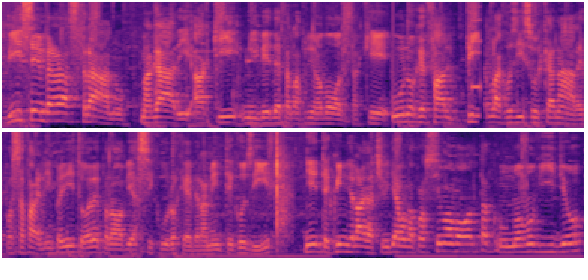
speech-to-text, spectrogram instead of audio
Vi sembrerà strano magari a chi mi vede per la prima volta che uno che fa il pirla così sul canale possa fare l'imprenditore però vi assicuro che è veramente così. Niente quindi raga ci vediamo la prossima volta con un nuovo video.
